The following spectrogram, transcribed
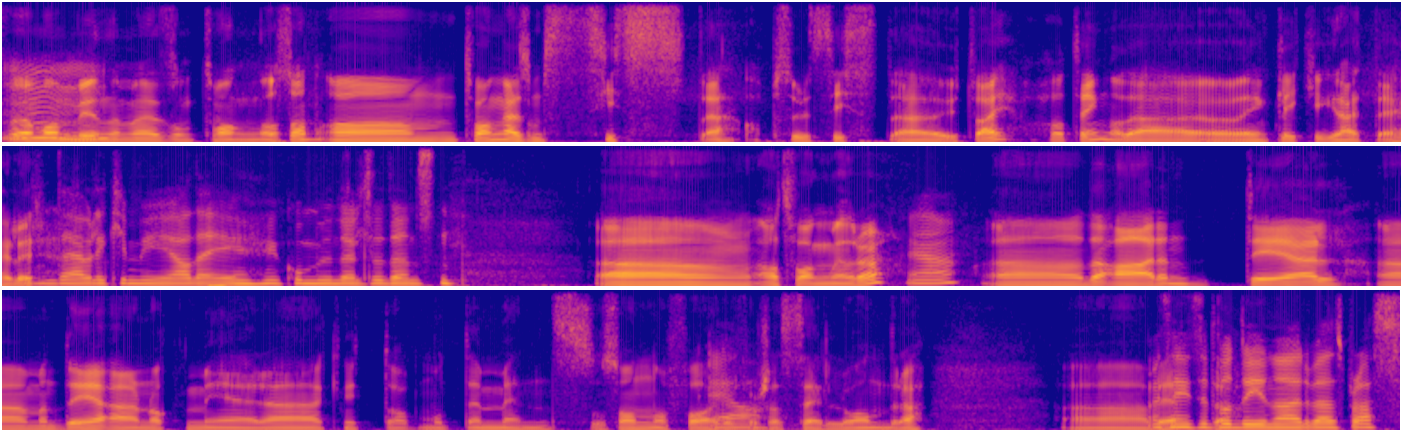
før man Mm. begynner med sånn tvang og sånn. Og tvang er liksom siste, absolutt siste utvei på ting, og det er egentlig ikke greit, det heller. Det er vel ikke mye av det i- i kommunehelsetjenesten. Eh, av tvang, mener du? Ja. Uh, det er en del, uh, men det er nok mer knytta opp mot demens og sånn, og fare Ja. for seg selv og andre. Uh, Jeg tenkte på din arbeidsplass.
